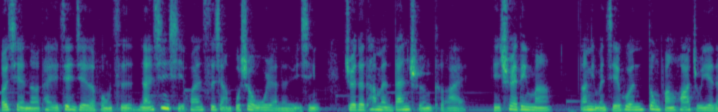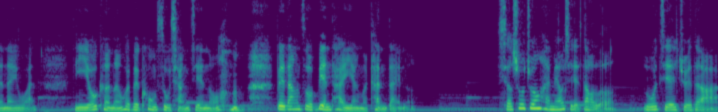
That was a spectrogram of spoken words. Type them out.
而且呢，他也间接的讽刺男性喜欢思想不受污染的女性，觉得她们单纯可爱。你确定吗？当你们结婚洞房花烛夜的那一晚，你有可能会被控诉强奸哦，被当作变态一样的看待呢。小说中还描写到了罗杰觉得啊，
